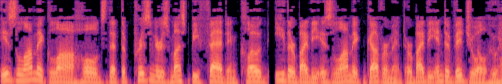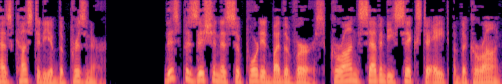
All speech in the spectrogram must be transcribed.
Islamic law holds that the prisoners must be fed and clothed, either by the Islamic government or by the individual who has custody of the prisoner. This position is supported by the verse Quran 76 of the Quran.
